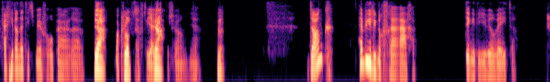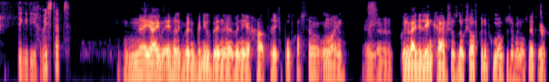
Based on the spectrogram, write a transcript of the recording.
krijg je dan net iets meer voor elkaar. Uh, ja, makkelijk klopt. Of de juiste ja. persoon. Ja. Dank. Hebben jullie nog vragen? Dingen die je wil weten? Dingen die je gemist hebt? Nee, ja, ik ben, even wat ik ben benieuwd ben, uh, wanneer gaat deze podcast online? En uh, kunnen wij de link krijgen zodat we het ook zelf kunnen promoten zeg maar, in ons netwerk?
